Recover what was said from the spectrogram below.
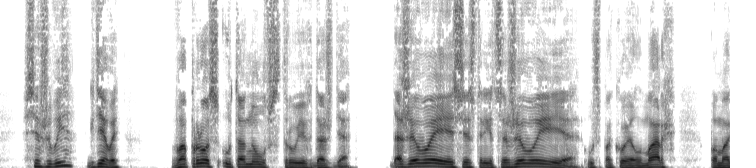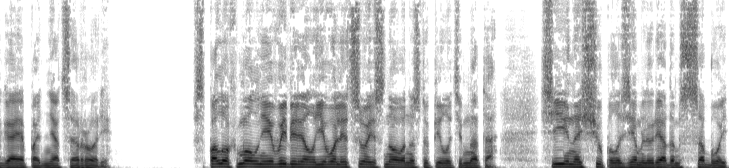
— Все живые? Где вы? — Вопрос утонул в струях дождя. «Да живые, сестрицы, живые!» — успокоил Марх, помогая подняться Рори. Всполох молнии выбелил его лицо, и снова наступила темнота. Сиина щупала землю рядом с собой.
